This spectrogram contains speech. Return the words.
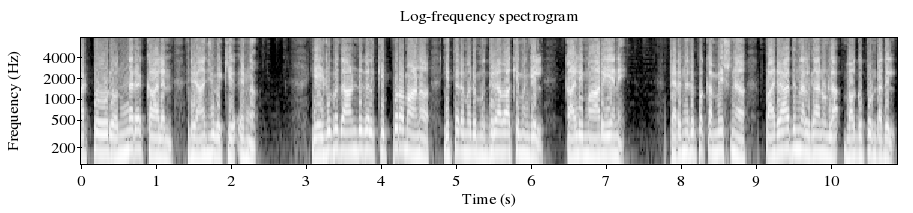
കട്ടൂരൊന്നരക്കാലൻ രാജിവെക്ക് എന്ന്. എഴുപതാണ്ടുകൾക്കിപ്പുറമാണ് ഇത്തരമൊരു മുദ്രാവാക്യമെങ്കിൽ കളി മാറിയേനെ. തെരഞ്ഞെടുപ്പ് കമ്മീഷന് പരാതി നൽകാനുള്ള വകുപ്പുണ്ടതിൽ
